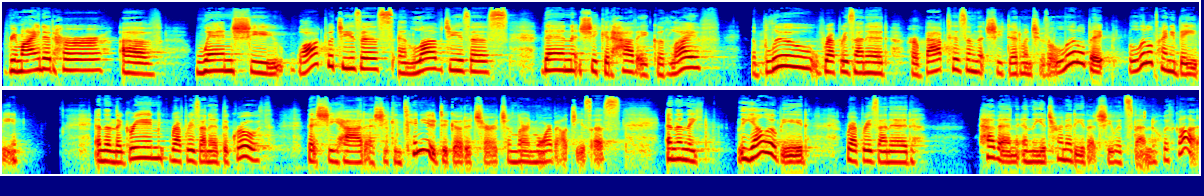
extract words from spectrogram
reminded her of when she walked with Jesus and loved Jesus, then she could have a good life. The blue represented her baptism that she did when she was a little bit, a little tiny baby. And then the green represented the growth that she had as she continued to go to church and learn more about Jesus. And then the, the yellow bead represented heaven and the eternity that she would spend with God.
